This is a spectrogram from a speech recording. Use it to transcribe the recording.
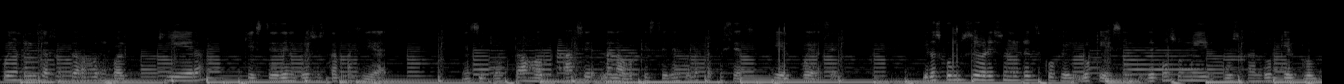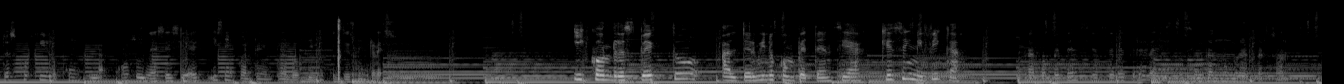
pueden realizar su trabajo en cualquiera que esté dentro de sus capacidades. En sí que un trabajador hace la labor que esté dentro de las capacidades que él puede hacer. Y los consumidores son libres de escoger lo que deseen de consumir, buscando que el producto escogido cumpla con sus necesidades y se encuentre dentro de los límites de su ingreso. Y con respecto al término competencia, ¿qué significa? La competencia se refiere a la existencia de un gran número de personas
